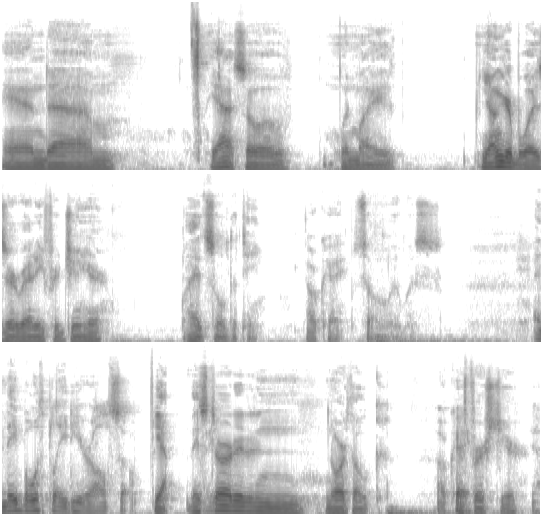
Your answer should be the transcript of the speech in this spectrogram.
And um, yeah, so when my younger boys are ready for junior, I had sold the team. Okay. So it was And they both played here also. yeah. They started in North Oak Okay. the first year, Yeah.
